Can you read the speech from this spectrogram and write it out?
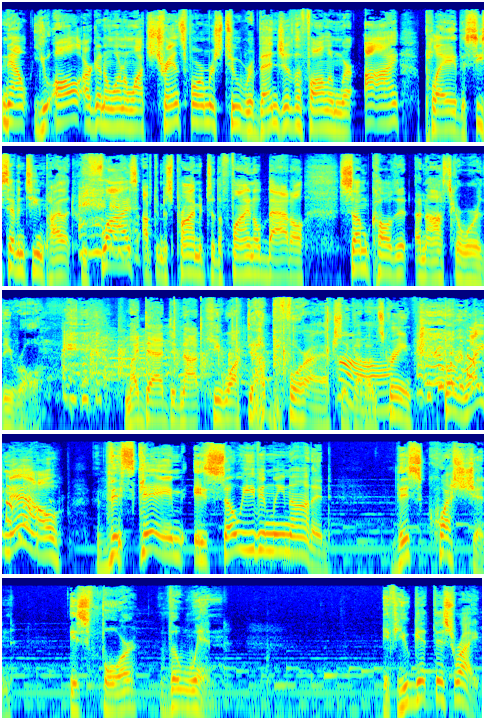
Now, you all are going to want to watch Transformers 2 Revenge of the Fallen, where I play the C 17 pilot who flies Optimus Prime into the final battle. Some called it an Oscar worthy role. My dad did not. He walked out before I actually got on screen. But right now, this game is so evenly knotted. This question is for the win. If you get this right,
